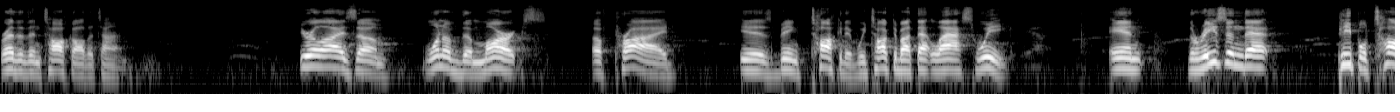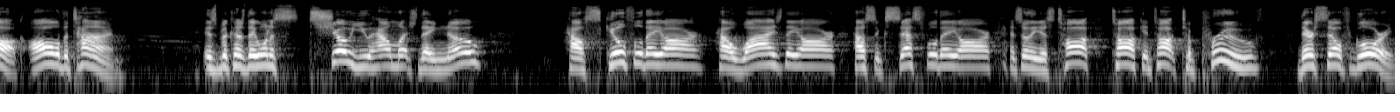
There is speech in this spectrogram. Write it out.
rather than talk all the time. You realize um, one of the marks of pride is being talkative. We talked about that last week. And the reason that people talk all the time is because they want to show you how much they know, how skillful they are, how wise they are, how successful they are. And so they just talk, talk, and talk to prove their self glory.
